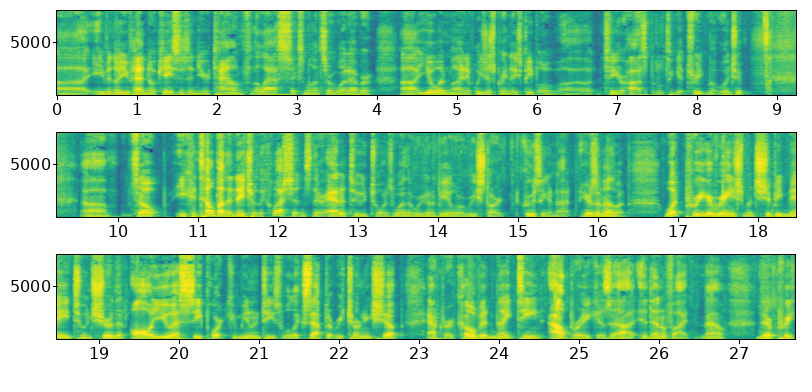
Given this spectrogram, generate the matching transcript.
Uh, even though you've had no cases in your town for the last six months or whatever, uh, you wouldn't mind if we just bring these people uh, to your hospital to get treatment, would you? Um, so you can tell by the nature of the questions their attitude towards whether we're going to be able to restart cruising or not. Here's another one. What prearrangements should be made to ensure that all U.S. seaport communities will accept a returning ship after a COVID 19 outbreak is uh, identified? Now, their pre-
